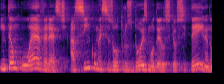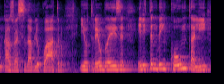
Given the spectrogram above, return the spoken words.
Então, o Everest, assim como esses outros dois modelos que eu citei, né, no caso o SW4 e o Trailblazer, ele também conta ali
